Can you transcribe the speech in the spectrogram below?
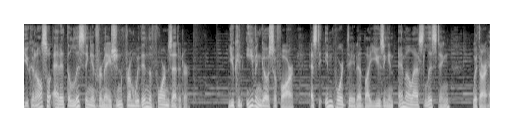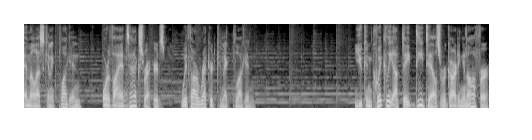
You can also edit the listing information from within the Forms editor. You can even go so far as to import data by using an MLS listing with our MLS Connect plugin or via tax records with our Record Connect plugin. You can quickly update details regarding an offer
